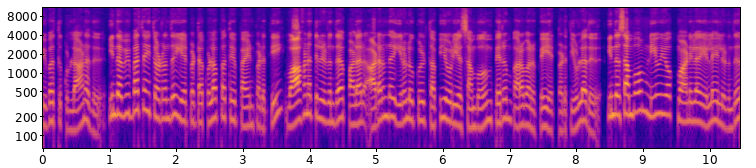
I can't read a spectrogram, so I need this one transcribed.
விபத்துக்குள்ளானது. இந்த விபத்தை தொடர்ந்து ஏற்பட்ட குழப்பத்தை பயன்படுத்தி வாகனத்தில் இருந்த பலர் அடர்ந்த இருளுக்குள் தப்பியோடிய சம்பவம் பெரும் பரபரப்பை ஏற்படுத்தியுள்ளது. இந்த சம்பவம் நியூயார்க் மாநில எல்லையிலிருந்து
